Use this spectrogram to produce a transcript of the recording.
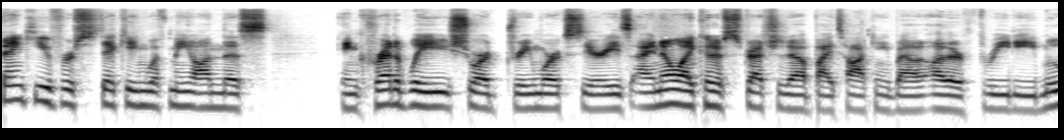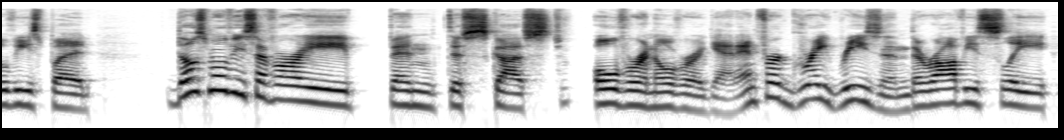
Thank you for sticking with me on this incredibly short DreamWorks series. I know I could have stretched it out by talking about other 3D movies, but those movies have already been discussed over and over again, and for great reason. They're obviously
